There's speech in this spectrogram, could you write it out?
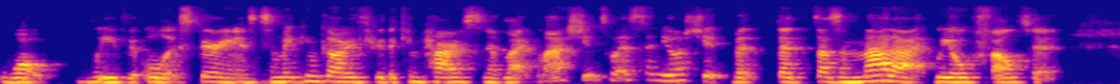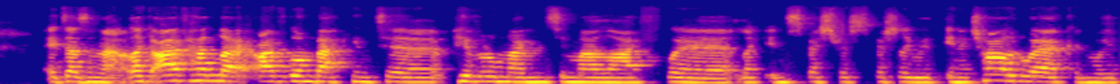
what we've all experienced, and we can go through the comparison of like my shit's worse than your shit, but that doesn't matter. We all felt it. It doesn't matter. Like I've had like I've gone back into pivotal moments in my life where like in special, especially with inner child work and with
